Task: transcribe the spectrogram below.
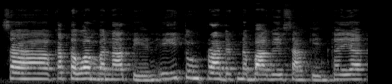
sa katawan ba natin, eh itong product na bagay sa akin. Kaya,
